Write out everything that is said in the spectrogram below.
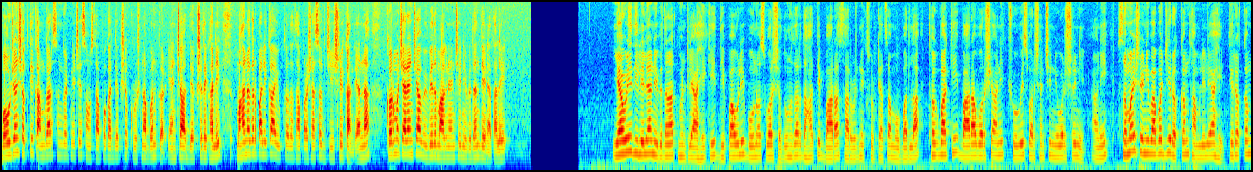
बहुजन शक्ती कामगार संघटनेचे संस्थापक अध्यक्ष कृष्णा बनकर यांच्या अध्यक्षतेखाली महानगरपालिका आयुक्त तथा प्रशासक जी श्रीकांत यांना कर्मचाऱ्यांच्या विविध मागण्यांचे निवेदन देण्यात आले. यावेळी दिलेल्या निवेदनात म्हटले आहे की दीपावली बोनस वर्ष दोन हजार दहा ते बारा सार्वजनिक सुट्ट्याचा मोबदला थकबाकी बारा वर्ष आणि चोवीस वर्षांची निवड श्रेणी आणि समय श्रेणीबाबत जी रक्कम थांबलेली आहे ती रक्कम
